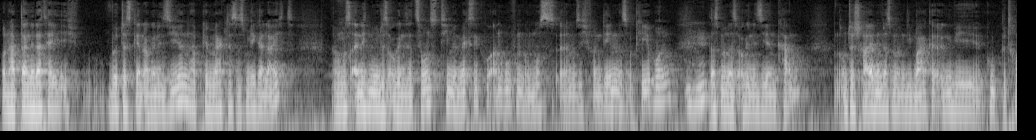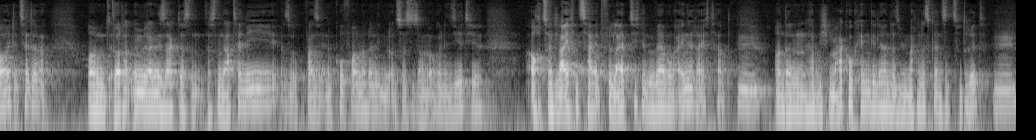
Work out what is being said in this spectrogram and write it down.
und habe dann gedacht, hey, ich würde das gerne organisieren, habe gemerkt, das ist mega leicht. Man muss eigentlich nur das Organisationsteam in Mexiko anrufen und muss ähm, sich von denen das okay holen, mhm. dass man das organisieren kann. Unterschreiben, dass man die Marke irgendwie gut betreut etc. Und dort hat man mir dann gesagt, dass, dass Natalie, also quasi eine Co-Founderin, die mit uns das zusammen organisiert hier, auch zur gleichen Zeit für Leipzig eine Bewerbung eingereicht hat. Mhm. Und dann habe ich Marco kennengelernt, also wir machen das Ganze zu dritt, mhm.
